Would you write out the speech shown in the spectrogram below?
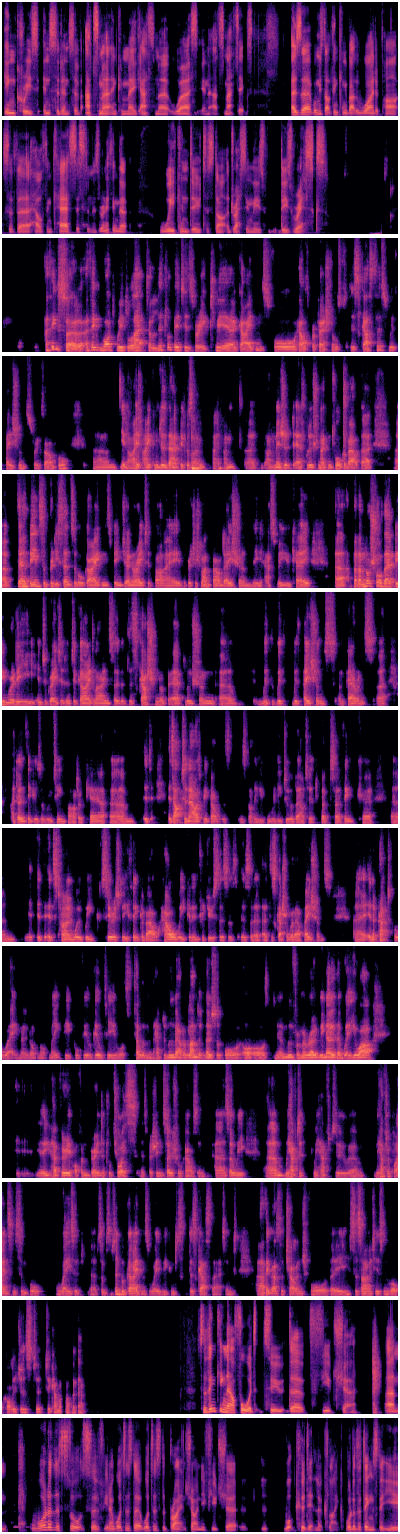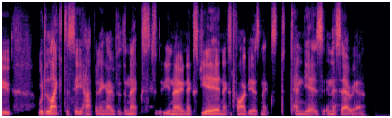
increase incidence of asthma and can make asthma worse in asthmatics as uh, when we start thinking about the wider parts of the health and care system, is there anything that we can do to start addressing these these risks? I think so. I think what we've lacked a little bit is very clear guidance for health professionals to discuss this with patients, for example. Um, you know, I, I can do that because I'm I, am i uh, I've measured air pollution. I can talk about that. Uh, there have been some pretty sensible guidance being generated by the British Lung Foundation, the Asthma UK, uh, but I'm not sure they've been really integrated into guidelines. So the discussion of air pollution uh, with with with patients and parents, uh, I don't think is a routine part of care. Um, it, it's up to now, it's been felt there's, there's, nothing you can really do about it. But I think uh, um, it, it's time we, we seriously think about how we can introduce this as, as a, a, discussion with our patients. Uh, in a practical way, know, not not make people feel guilty or tell them that they have to move out of London, no sort, or or, or you know, move from a road. We know that where you are, you know, you have very often very little choice, especially in social housing. Uh, so we um, we have to we have to um, we have to find some simple ways of uh, some, some simple guidance, a way we can discuss that. And I think that's the challenge for the societies and Royal Colleges to, to come up with that. So thinking now forward to the future, um, what are the sorts of, you know, what does the what does the bright and shiny future, what could it look like? What are the things that you would like to see happening over the next, you know, next year, next five years, next 10 years in this area?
